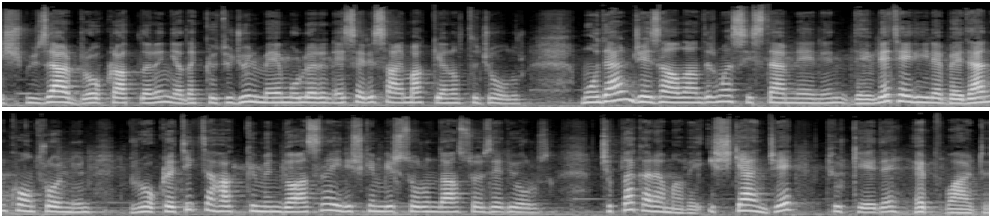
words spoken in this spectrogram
işgüzar bürokratların ya da kötücül memurların eseri saymak yanıltıcı olur. Modern cezalandırma sistemlerinin devlet eliyle beden kontrolünün, bürokratik tahakkümün doğasına ilişkin bir sorundan söz ediyoruz. Çıplak arama ve işkence Türkiye'de hep vardı.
